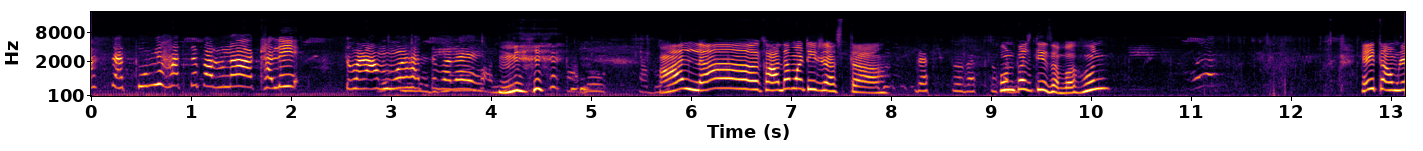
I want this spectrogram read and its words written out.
আচ্ছা আচ্ছা আল্লাহ কাদা মাটির রাস্তা। কোন পাশ দিয়ে যাব এখন? এই তো আমরা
